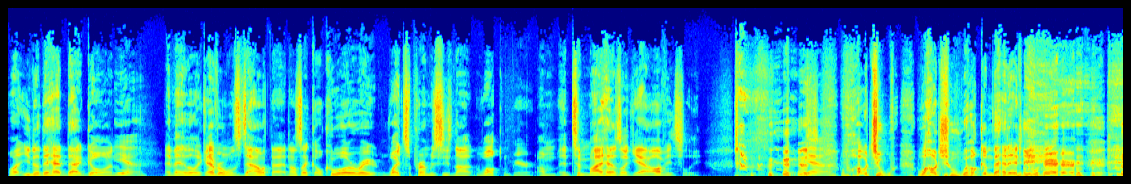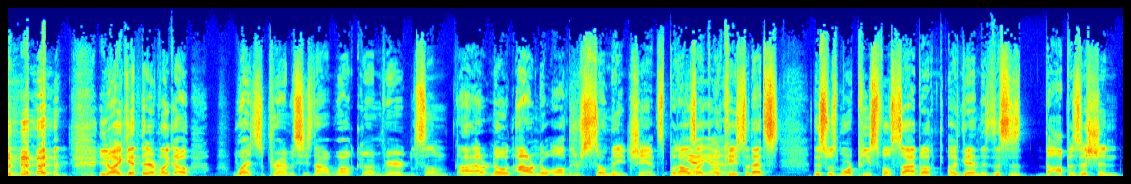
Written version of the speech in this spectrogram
what? You know they had that going. Yeah. and then like everyone was down with that. And I was like oh cool. All right. White supremacy is not welcome here. Um and to my head I was like yeah obviously. Yeah, why would you why would you welcome that anywhere? You know i get there. I'm like oh white supremacy is not welcome here some i don't know i don't know all there's so many chants but i was Yeah, like yeah. okay so that's this was more peaceful side but again this, this is the opposition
